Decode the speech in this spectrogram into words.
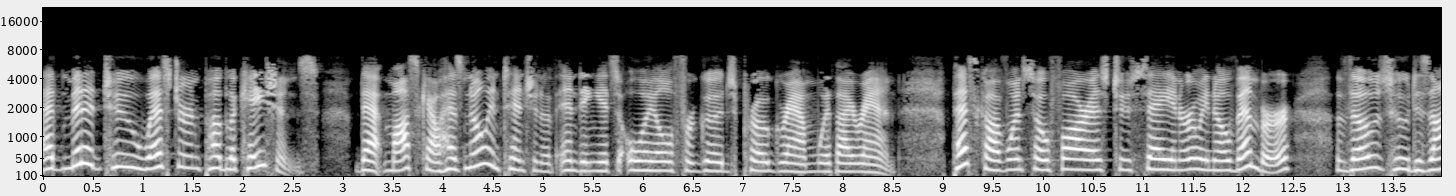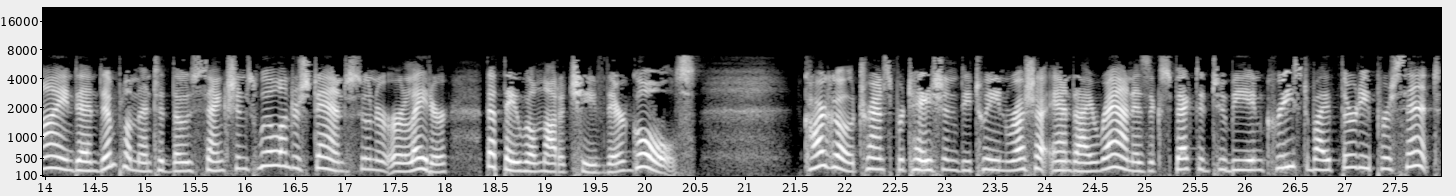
admitted to Western publications that Moscow has no intention of ending its oil for goods program with Iran. Peskov went so far as to say in early November, those who designed and implemented those sanctions will understand sooner or later that they will not achieve their goals. Cargo transportation between Russia and Iran is expected to be increased by 30%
